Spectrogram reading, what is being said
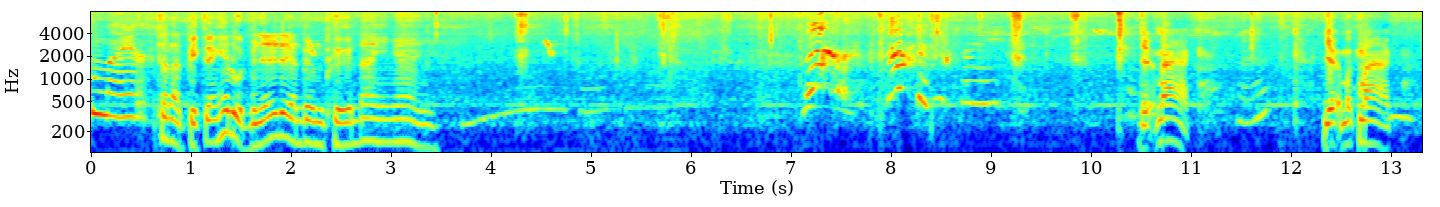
ทำไมอะ สลัดปีกตัวเองให้หลุดมันจะได้เดินบนพื้นได้ง่ายๆ เยอะมาก เยอะมากๆ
